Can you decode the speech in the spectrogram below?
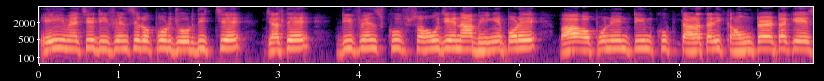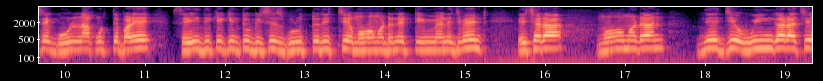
এই ম্যাচে ডিফেন্সের ওপর জোর দিচ্ছে যাতে ডিফেন্স খুব সহজে না ভেঙে পড়ে। বা অপোনেন্ট টিম খুব তাড়াতাড়ি কাউন্টার অ্যাটাকে এসে গোল না করতে পারে, সেই দিকে কিন্তু বিশেষ গুরুত্ব দিচ্ছে মহামাডানের টিম ম্যানেজমেন্ট এছাড়া মহামাডানের যে উইঙ্গার আছে,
